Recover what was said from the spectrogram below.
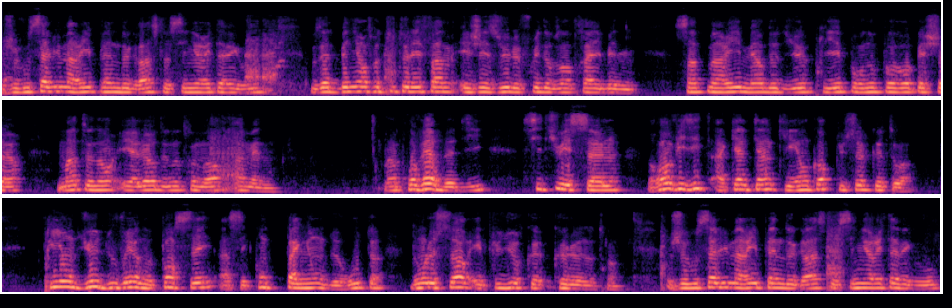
Je vous salue Marie, pleine de grâce, le Seigneur est avec vous. Vous êtes bénie entre toutes les femmes, et Jésus, le fruit de vos entrailles, est béni. Sainte Marie, Mère de Dieu, priez pour nous pauvres pécheurs, maintenant et à l'heure de notre mort. Amen. Un proverbe dit si tu es seul, rends visite à quelqu'un qui est encore plus seul que toi. Prions Dieu d'ouvrir nos pensées à ses compagnons de route dont le sort est plus dur que, le nôtre. Je vous salue Marie, pleine de grâce, le Seigneur est avec vous.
